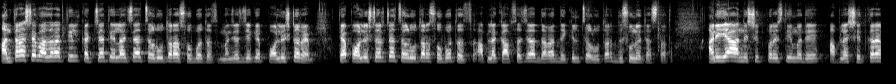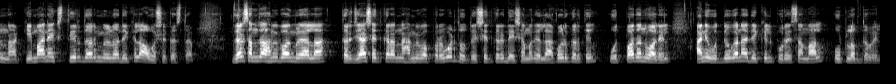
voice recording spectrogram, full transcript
आंतरराष्ट्रीय बाजारातील कच्च्या तेलाच्या चढउतारासोबतच म्हणजे जे काही पॉलिस्टर आहे त्या पॉलिस्टरच्या चढउतारासोबतच आपल्या कापसाच्या दरात देखील चढउतार दिसून येत असतात. आणि या अनिश्चित परिस्थितीमध्ये आपल्या शेतकऱ्यांना किमान एक स्थिर दर मिळणं देखील आवश्यक असतं. जर समजा हमीभाव मिळाला तर ज्या शेतकऱ्यांना हमीभाव परवडतो ते शेतकरी देशामध्ये लागवड करतील उत्पादन वाढेल आणि उद्योगांना देखील पुरेसा माल उपलब्ध होईल.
